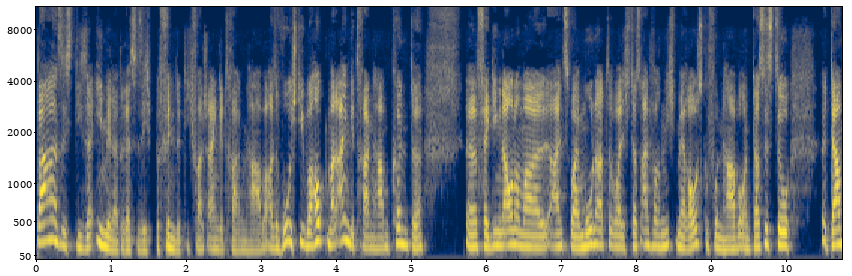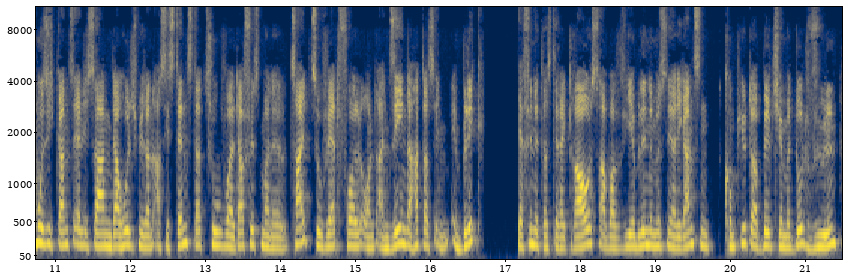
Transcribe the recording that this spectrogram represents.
Basis dieser E-Mail-Adresse sich befindet, die ich falsch eingetragen habe, also wo ich die überhaupt mal eingetragen haben könnte, äh, vergingen auch noch mal ein, zwei Monate, weil ich das einfach nicht mehr rausgefunden habe. Und das ist so, da muss ich ganz ehrlich sagen, da hole ich mir dann Assistenz dazu, weil dafür ist meine Zeit zu wertvoll und ein Sehender hat das im, im Blick der findet das direkt raus, aber wir Blinde müssen ja die ganzen Computerbildschirme durchwühlen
